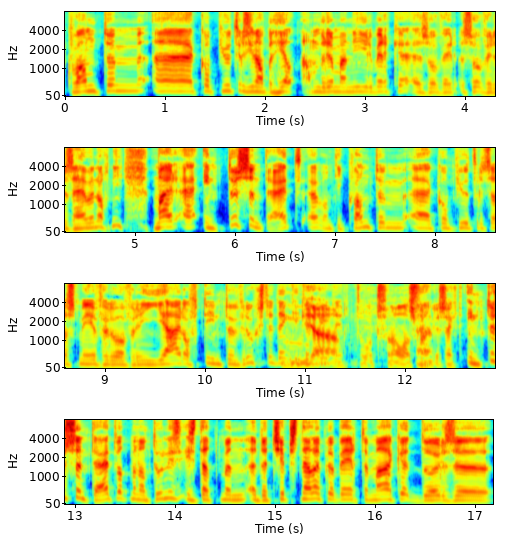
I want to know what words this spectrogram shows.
quantumcomputers die op een heel andere manier werken. Eh, zover, zover zijn we nog niet. Maar eh, intussen tijd, eh, want die quantumcomputers, dat is meer voor over een jaar of tien ten vroegste, denk ik, Ja, er wordt van alles van Eh, gezegd. Intussen tijd, wat men aan het doen is, is dat men eh, de chip sneller probeert te maken door ze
